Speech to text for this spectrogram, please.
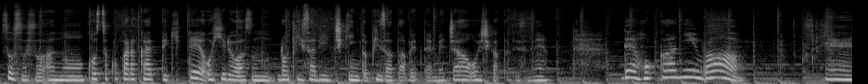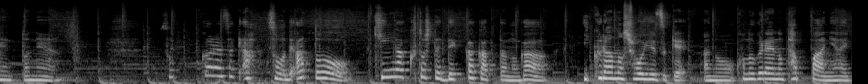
そうそうそうあのコストコから帰ってきてお昼はそのロティサリーチキンとピザ食べてめちゃ美味しかったですね。で他にはえー、っとねそっから先あそうであと金額としてでっかかったのがいくらの醤油漬けあのこのぐらいのタッパーに入っ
